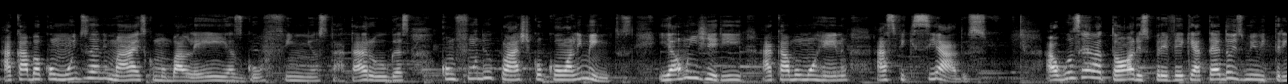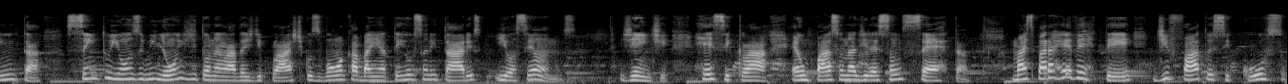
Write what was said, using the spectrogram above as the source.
acaba com muitos animais, como baleias, golfinhos, tartarugas, confundem o plástico com alimentos e, ao ingerir, acabam morrendo asfixiados. Alguns relatórios prevê que até 2030, 111 milhões de toneladas de plásticos vão acabar em aterros sanitários e oceanos. Gente, reciclar é um passo na direção certa, mas para reverter de fato esse curso,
